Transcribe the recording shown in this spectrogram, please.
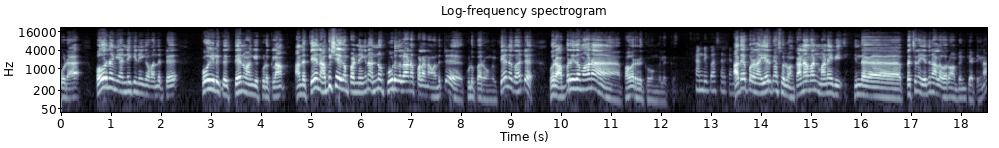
கூட பௌர்ணமி அன்னைக்கு நீங்கள் வந்துட்டு கோயிலுக்கு தேன் வாங்கி கொடுக்கலாம். அந்த தேன் அபிஷேகம் பண்ணீங்கன்னா இன்னும் கூடுதலான பலனை வந்துட்டு கொடுப்பாரு உங்களுக்கு. தேனுக்கு வந்துட்டு ஒரு அபரிதமான பவர் இருக்குது உங்களுக்கு. கண்டிப்பா சார் அதே போல் நான் ஏற்கனவே சொல்லுவேன் கணவன் மனைவி இந்த பிரச்சனை எதனால வரும் அப்படின்னு கேட்டிங்கன்னா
